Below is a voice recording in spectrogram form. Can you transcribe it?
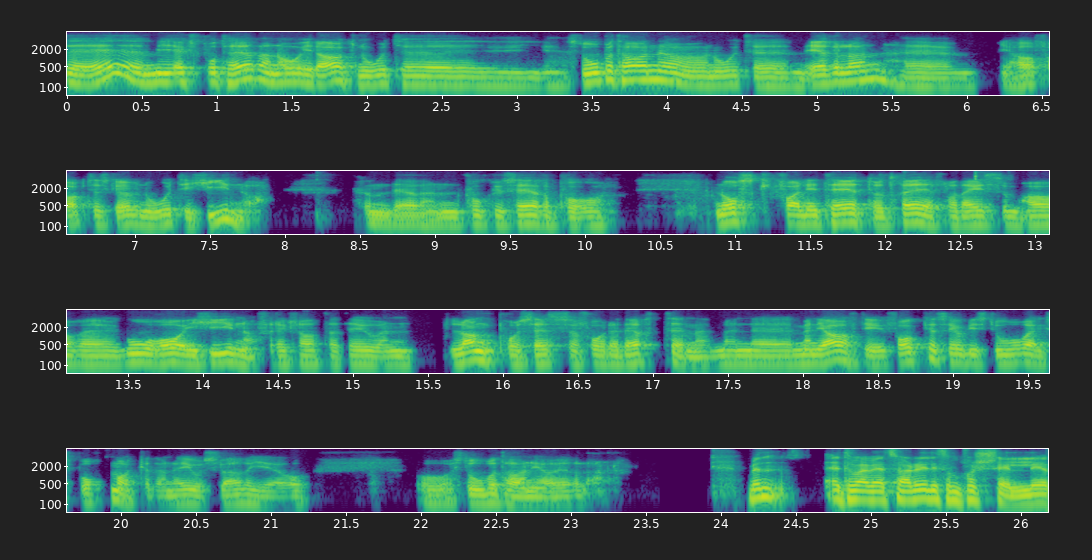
det er, vi eksporterer nå i dag noe til Storbritannia og noe til Irland. Eh, vi har faktisk òg noe til Kina, der en fokuserer på norsk kvalitet og tre for de som har eh, god råd i Kina. For det er klart at det er jo en lang prosess å få det der til. Men, men, eh, men ja, de, folkens er jo de store eksportmarkedene er jo Sverige og, og Storbritannia og Irland. Men etter hva jeg vet, så er det liksom forskjellig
